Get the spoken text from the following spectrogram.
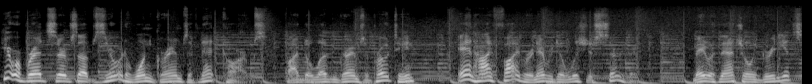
Hero Bread serves up 0 to 1 grams of net carbs, 5 to 11 grams of protein, and high fiber in every delicious serving. Made with natural ingredients,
